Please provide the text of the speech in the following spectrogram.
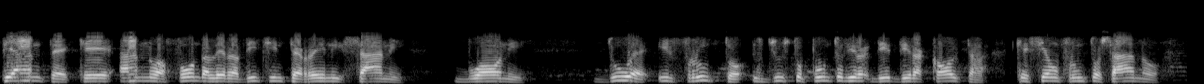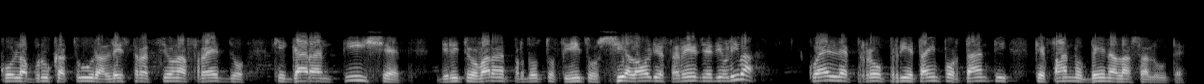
piante che hanno affondano le radici in terreni sani, buoni, due, il frutto, il giusto punto di, di- di raccolta, che sia un frutto sano, con la brucatura, l'estrazione a freddo, che garantisce di ritrovare nel prodotto finito sia l'olio extravergine di oliva, quelle proprietà importanti che fanno bene alla salute.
